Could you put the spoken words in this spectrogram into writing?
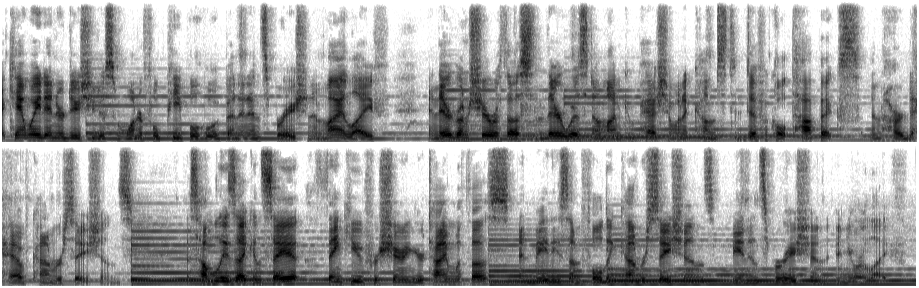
I can't wait to introduce you to some wonderful people who have been an inspiration in my life, and they're going to share with us their wisdom on compassion when it comes to difficult topics and hard to have conversations. As humbly as I can say it, thank you for sharing your time with us, and may these unfolding conversations be an inspiration in your life.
